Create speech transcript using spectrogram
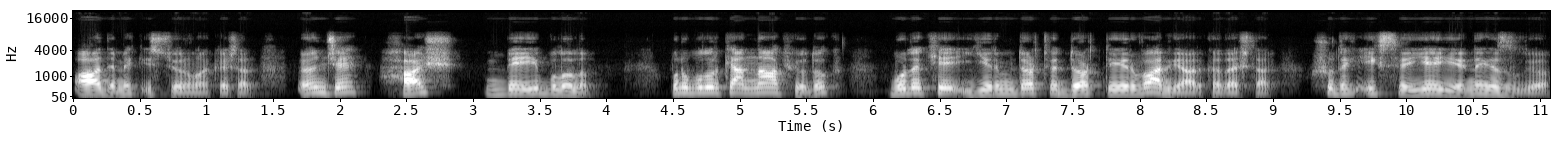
a demek istiyorum arkadaşlar. Önce h, b'yi bulalım. Bunu bulurken ne yapıyorduk? Buradaki 24 ve 4 değeri var ya arkadaşlar. Şuradaki x ve y yerine yazılıyor.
